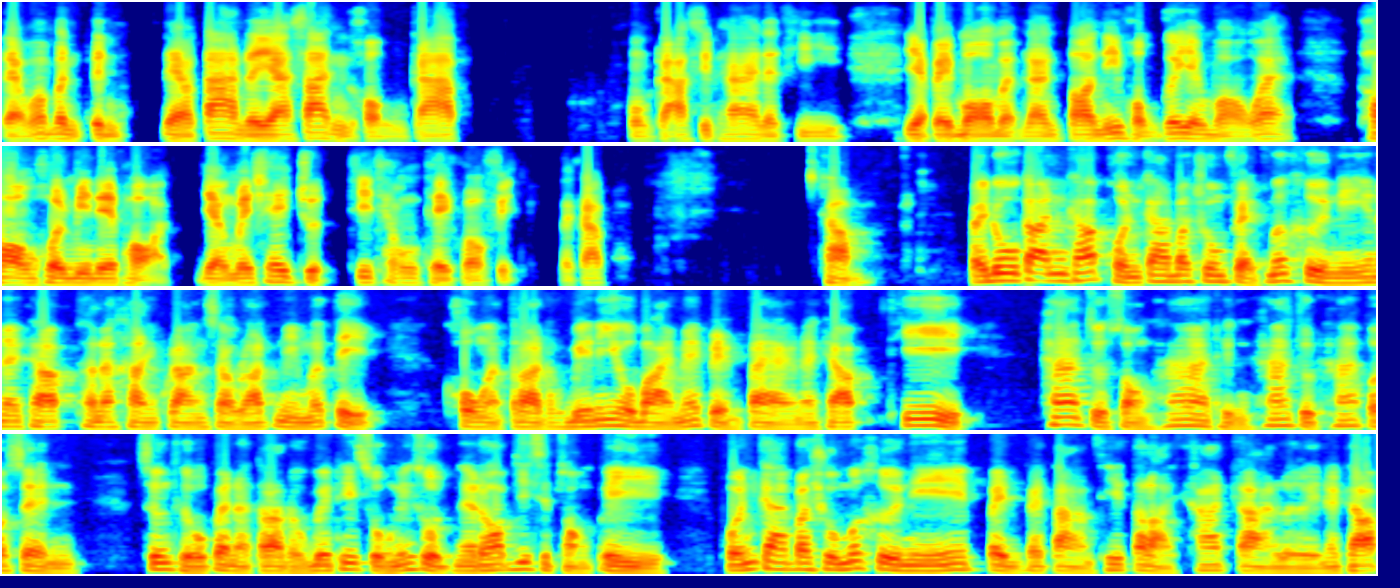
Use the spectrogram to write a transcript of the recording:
แต่ว่ามันเป็นแนวต้านระยะสั้นของกราฟ ของกราฟ 15 นาที อย่าไปมองแบบนั้น ตอนนี้ผมก็ยังมองว่าทองควรมีในพอร์ต ยังไม่ใช่จุดที่ต้อง take profit นะครับครับ ไปดูกันครับผลการประชุมเฟดเมื่อคืนนี้นะครับธนาคารกลางสหรัฐมีมติคงอัตราดอกเบี้ยนโยบายไม่เปลี่ยนแปลงนะครับที่ 5.25 ถึง 5.5%ซึ่งถือว่าเป็นอัตราดอกเบี้ยที่สูงที่สุดในรอบ 22 ปี ผลการประชุมเมื่อคืนนี้เป็นไปตามที่ตลาดคาดการเลยนะครับ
